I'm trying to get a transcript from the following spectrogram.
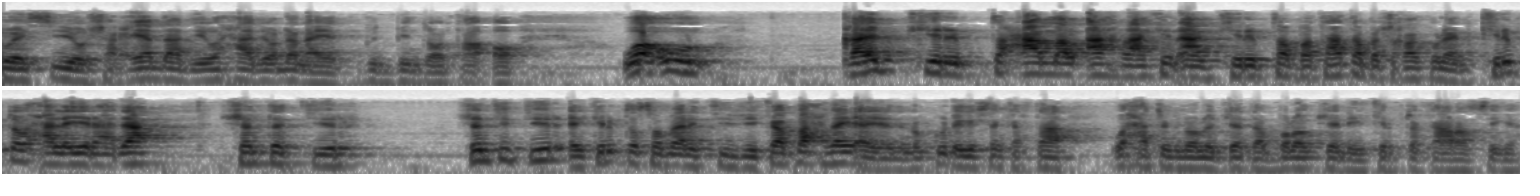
y c o sharciyadaadii waxaadi o dhan ayaad gudbin doontaa oo waa uun qayb kiribto camal ah laakiin aan kiribto bataataba shaqa kulen kiribto waxaa la yihahdaa shanta tiir. Shantii tiir ee cripto somaly t v ka baxday ayaadna ku dhegeysan kartaa waxa technolojiyada blockchain iyo cripto currency-ga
